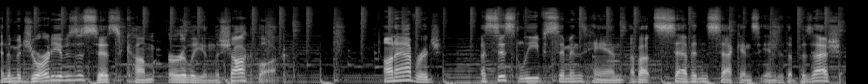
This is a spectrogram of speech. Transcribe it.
and the majority of his assists come early in the shot clock. On average, assists leave Simmons' hands about 7 seconds into the possession.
